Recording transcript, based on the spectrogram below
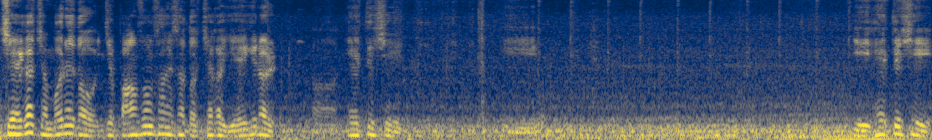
제가 전번에도 이제 방송상에서도 제가 얘기를 어, 했듯이 이, 이 했듯이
